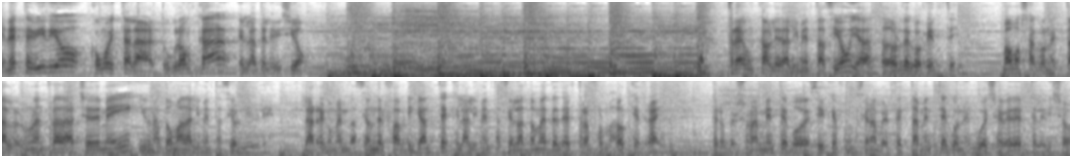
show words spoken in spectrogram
En este vídeo, cómo instalar tu Chromecast en la televisión. Trae un cable de alimentación y adaptador de corriente. Vamos a conectarlo en una entrada HDMI y una toma de alimentación libre. La recomendación del fabricante es que la alimentación la tomes desde el transformador que trae, pero personalmente puedo decir que funciona perfectamente con el USB del televisor,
